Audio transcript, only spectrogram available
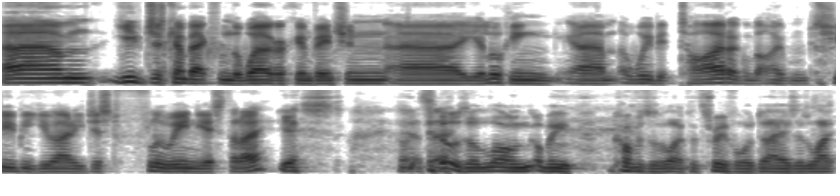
Um, you've just come back from the WALGA convention. Uh, you're looking um, a wee bit tired. I'm- I'm assuming you only just flew in yesterday. Yes. It was a long, I mean, the conference was like for three or four days and like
